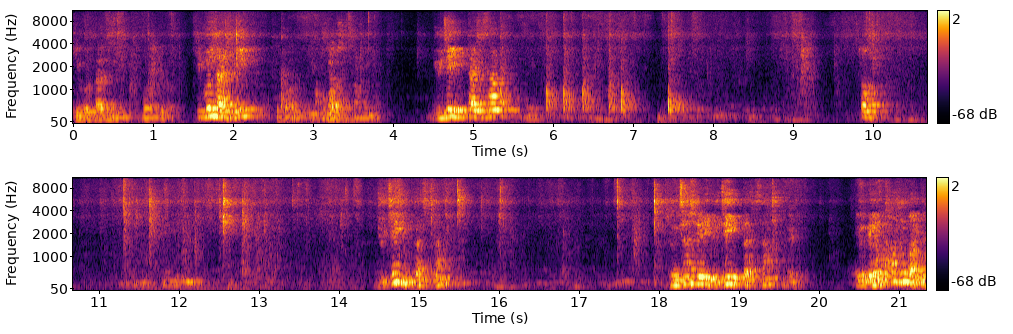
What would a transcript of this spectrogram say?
기본 따지기 9번이요. 기본 다지기 9번. 이거 13이 유제 6-3 또 유제 6-3 등차실이 유제 6-3 네. 이거 내가 풀어준 거 아니야?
